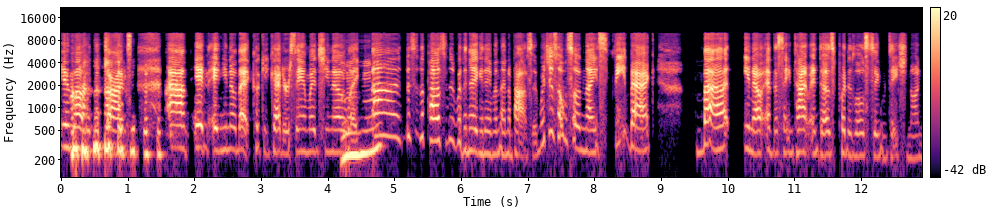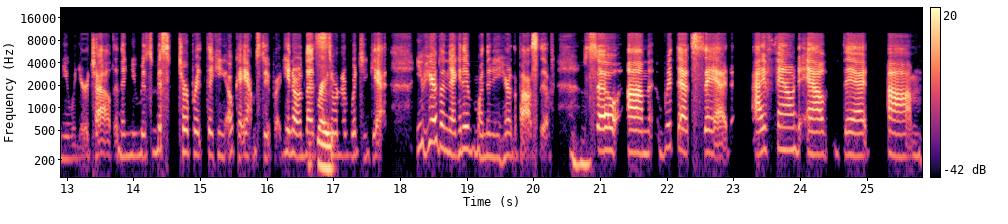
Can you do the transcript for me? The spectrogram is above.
a lot of the times. um, and, and, you know, that cookie cutter sandwich, you know, mm-hmm. like, ah, this is a positive with a negative and then a positive, which is also nice feedback. But you know, at the same time, it does put a little stigmatization on you when you're a child, and then you mis- misinterpret thinking, okay, I'm stupid. You know, that's right. sort of what you get. You hear the negative more than you hear the positive. Mm-hmm. So, um, with that said, I found out that um,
